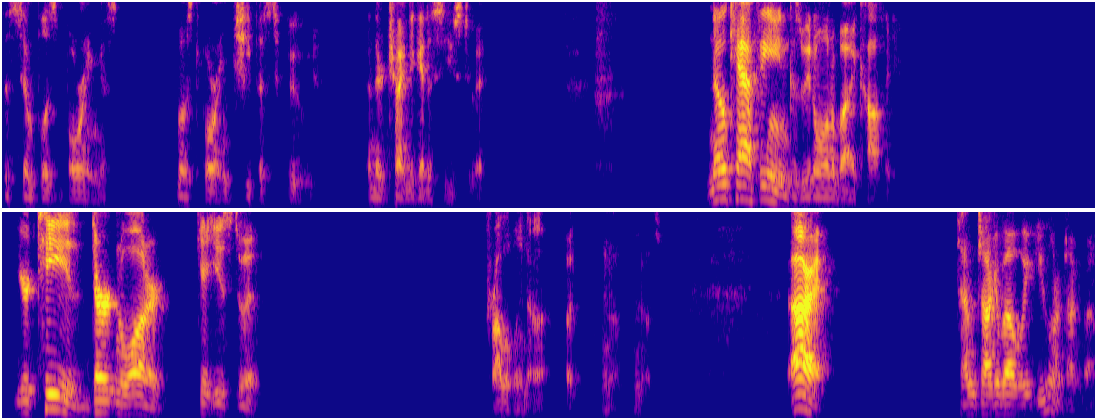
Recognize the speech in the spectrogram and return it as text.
the simplest boringest most boring cheapest food and they're trying to get us used to it no caffeine because we don't want to buy coffee your tea is dirt and water get used to it probably not but you know who knows all right time to talk about what you want to talk about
